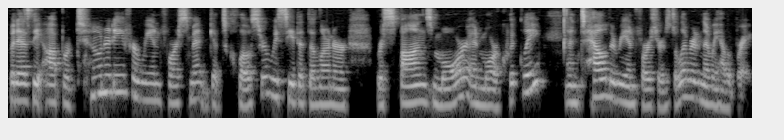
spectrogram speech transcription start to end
But as the opportunity for reinforcement gets closer, we see that the learner responds more and more quickly until the reinforcer is delivered, and then we have a break.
